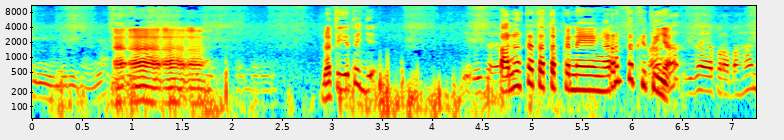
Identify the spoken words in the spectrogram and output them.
miringnya heeh heeh heeh. Miring berarti itu jadi saya tanah teh tetap kene ngarentet gitu nya? Saya perubahan.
